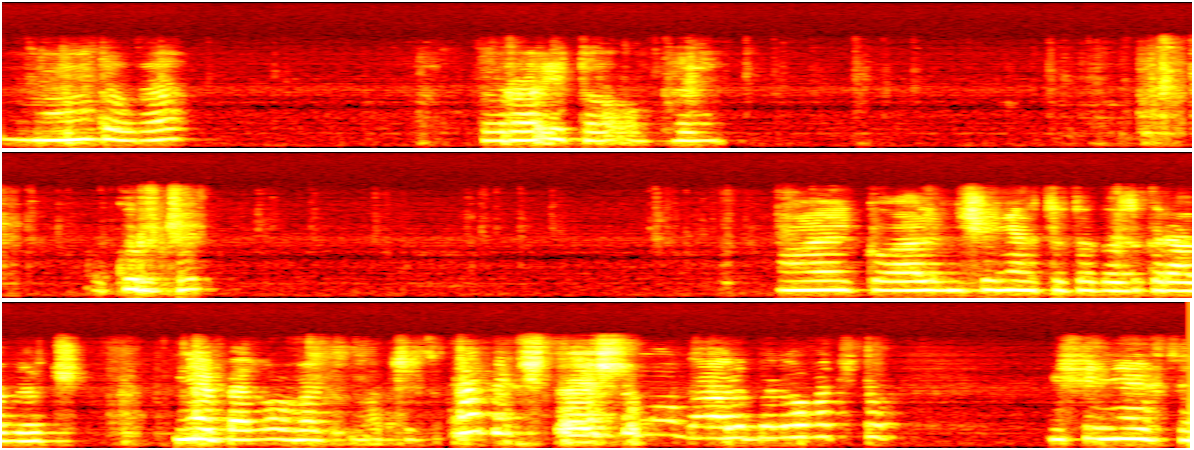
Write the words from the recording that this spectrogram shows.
No, dobra. Dobra, i to ok. O kurczę. Ojku, ale mi się nie chce tego zgrabiać. Nie, belować, znaczy zgrabiać to jeszcze mogę, ale belować to mi się nie chce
